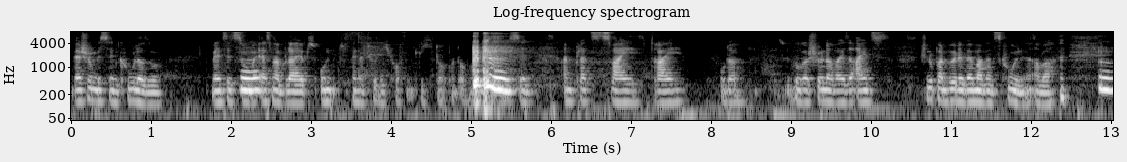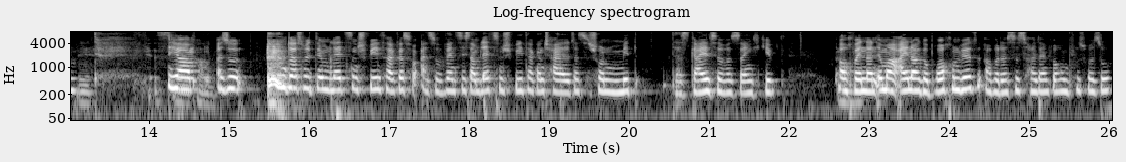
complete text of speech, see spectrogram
wäre schon ein bisschen cooler so. Wenn es jetzt so mhm. erstmal bleibt und wenn natürlich hoffentlich Dortmund auch mal ein bisschen an Platz 2, 3 oder sogar schönerweise 1 schnuppern würde, wäre mal ganz cool, ne? aber mhm. nee. Ja, also das mit dem letzten Spieltag, das, also wenn es sich am letzten Spieltag entscheidet, das ist schon mit das Geilste, was es eigentlich gibt. Auch wenn dann immer einer gebrochen wird, aber das ist halt einfach im Fußball so.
